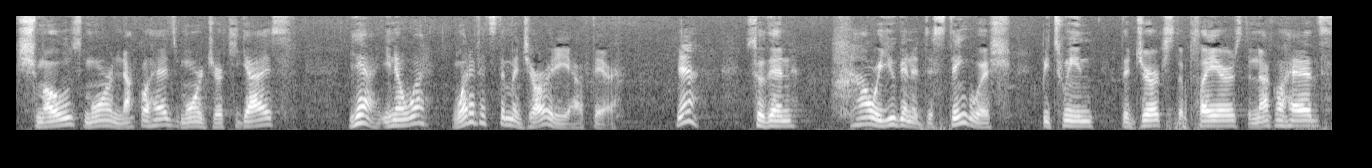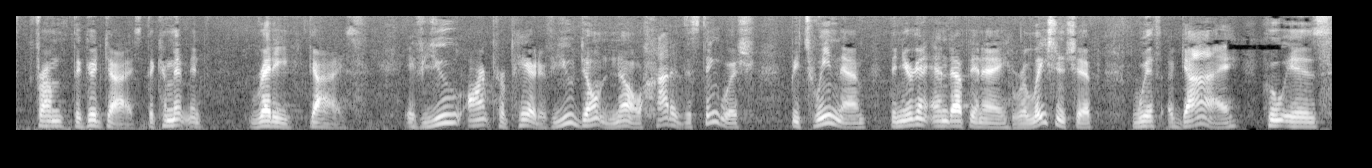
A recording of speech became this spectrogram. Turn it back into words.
schmoes, more knuckleheads, more jerky guys? Yeah, you know what? What if it's the majority out there? Yeah. So then, how are you going to distinguish between the jerks, the players, the knuckleheads from the good guys, the commitment ready guys? If you aren't prepared, if you don't know how to distinguish between them, then you're going to end up in a relationship with a guy who is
